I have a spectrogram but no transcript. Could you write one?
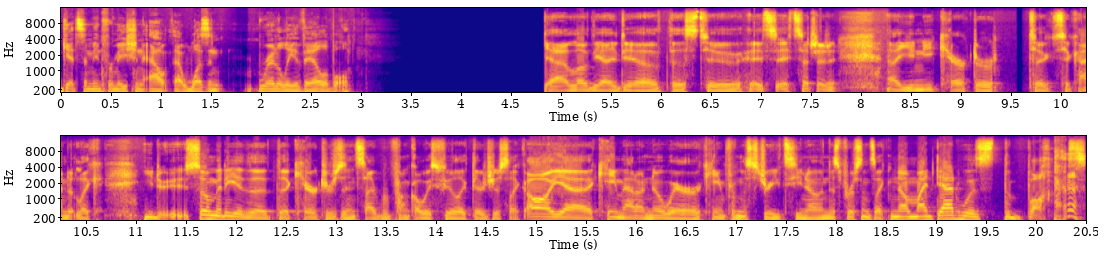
get some information out that wasn't readily available. Yeah, I love the idea of this too. It's it's such a, a unique character to, to kind of like you know so many of the the characters in cyberpunk always feel like they're just like oh yeah it came out of nowhere or came from the streets you know and this person's like no my dad was the boss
